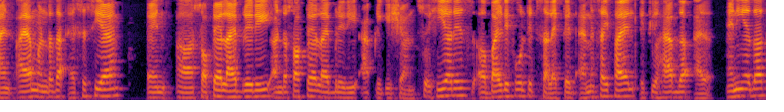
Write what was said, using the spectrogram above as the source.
and I am under the SCCM in uh, software library under software library application. So here is uh, by default it selected msi file. If you have the uh, any other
